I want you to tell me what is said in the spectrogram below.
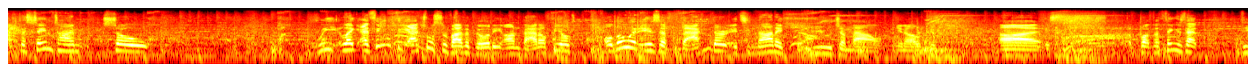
at the same time, so we like I think the actual survivability on Battlefield, although it is a factor, it's not a huge amount, you know. Uh, but the thing is that the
